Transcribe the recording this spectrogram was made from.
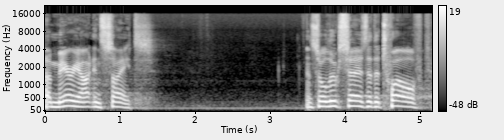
a Marriott in sight. And so Luke says that the 12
